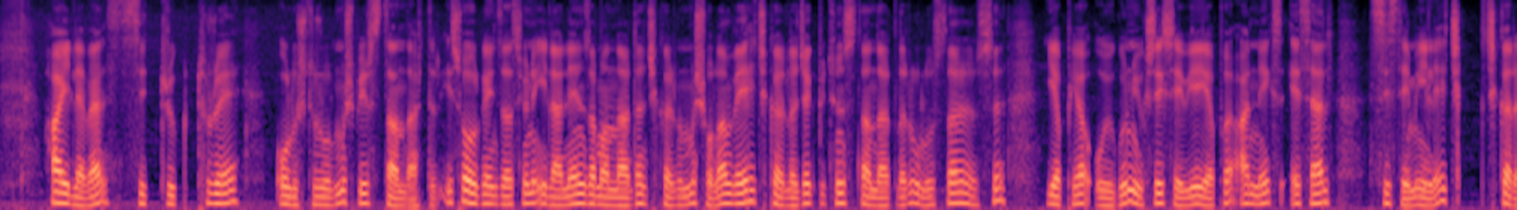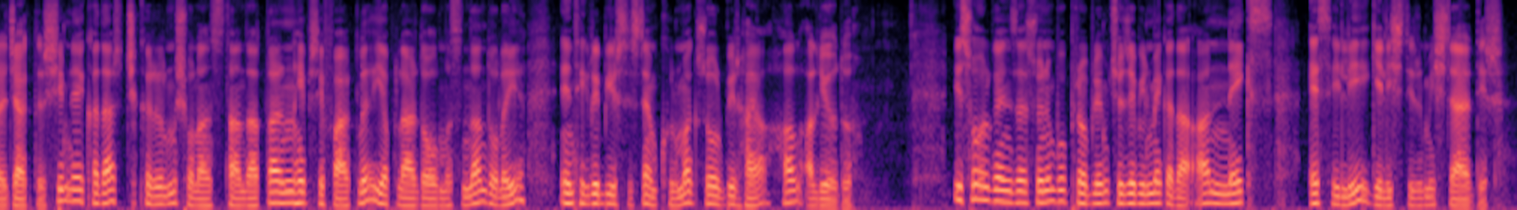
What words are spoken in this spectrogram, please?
High level Structure oluşturulmuş bir standarttır. ISO organizasyonu ilerleyen zamanlardan çıkarılmış olan ve çıkarılacak bütün standartları uluslararası yapıya uygun yüksek seviye yapı Annex SL sistemi ile çık çıkaracaktır. Şimdiye kadar çıkarılmış olan standartların hepsi farklı yapılarda olmasından dolayı entegre bir sistem kurmak zor bir hal alıyordu. ISO organizasyonu bu problemi çözebilmek adına Annex SL'i geliştirmişlerdir.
